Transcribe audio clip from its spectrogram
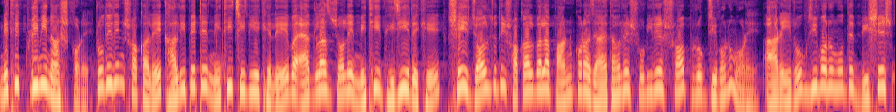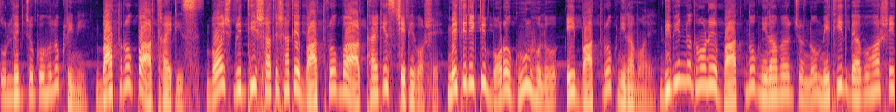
মেথি কৃমি নাশ করে। প্রতিদিন সকালে খালি পেটে মেথি চিবিয়ে খেলে বা এক গ্লাস জলে মেথি ভিজিয়ে রেখে সেই জল যদি সকালবেলা পান করা যায়, তাহলে শরীরের সব রোগ জীবাণু মরে। আর এই রোগ জীবাণুর মধ্যে বিশেষ উল্লেখযোগ্য হলো কৃমি। বাতরোগ বা আর্থ্রাইটিস। বয়স বৃদ্ধির সাথে সাথে বাতরোগ বা আর্থ্রাইটিস চেপে বসে। মেথির একটি বড় গুণ হলো এই বাতরোগ নিরাময়। বিভিন্ন ধরনের বাতরোগ নিরাময়ের জন্য মেথির ব্যবহার সেই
